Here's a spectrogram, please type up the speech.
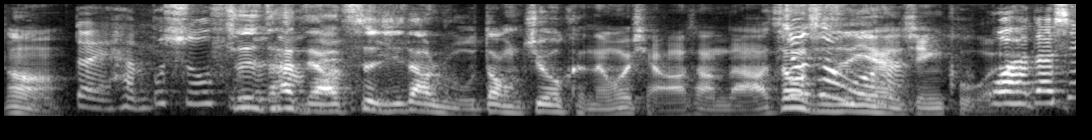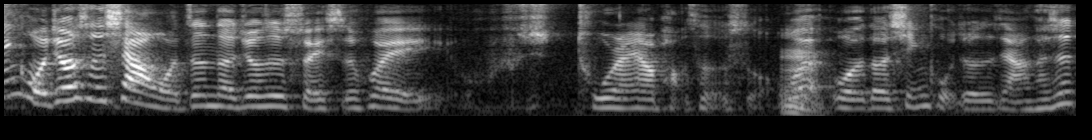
嗯。对，很不舒服。就是他只要刺激到蠕动，就有可能会想要上大号。这种其实也很辛苦。我的辛苦就是像我真的就是随时会。突然要跑厕所，我我的辛苦就是这样。可是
